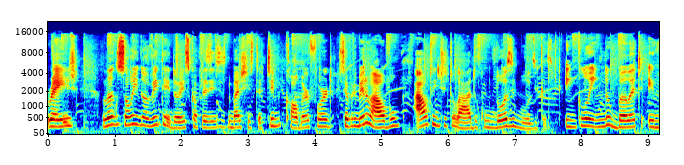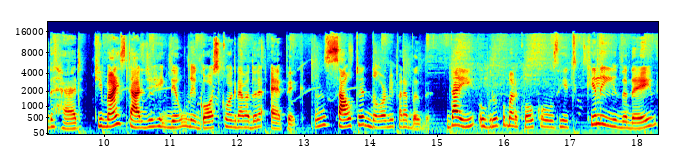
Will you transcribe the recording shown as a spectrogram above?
Rage lançou em 92, com a presença do baixista Tim Comerford, seu primeiro álbum, auto-intitulado, com 12 músicas, incluindo Bullet in the Head, que mais tarde rendeu um negócio com a gravadora Epic, um salto enorme para a banda. Daí, o grupo marcou com os hits Killing in the Name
